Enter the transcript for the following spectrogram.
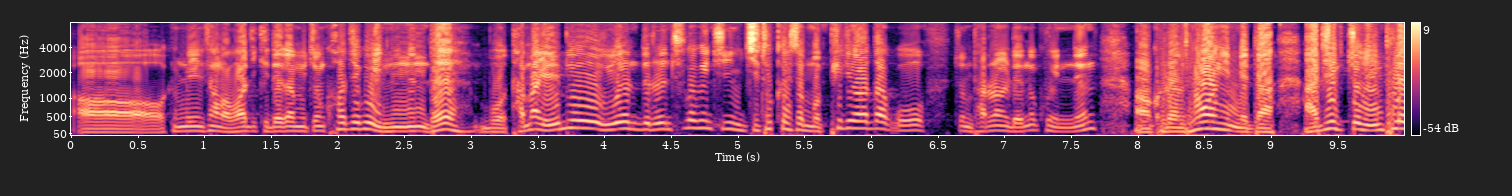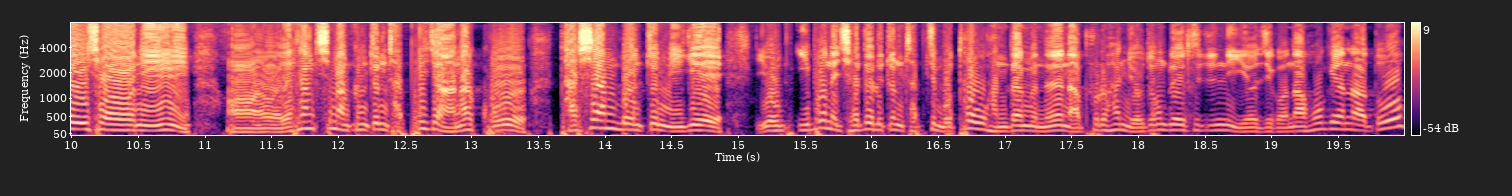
어, 금리 인상 막바지 기대감이 좀 커지고 있는데 뭐 다만 일부 위원들은 추가 긴축이 지속해서 뭐 필요하다고 좀 발언을 내놓고 있는 어, 그런 상황입니다. 아직 좀 인플레이션이 어, 예상치만큼 좀 잡히지 않았고 다시 한번 좀 이게 요- 이번에 제대로 좀 잡지 못하고 간다면은 앞으로 한 요 정도의 수준이 이어지거나 혹여나도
